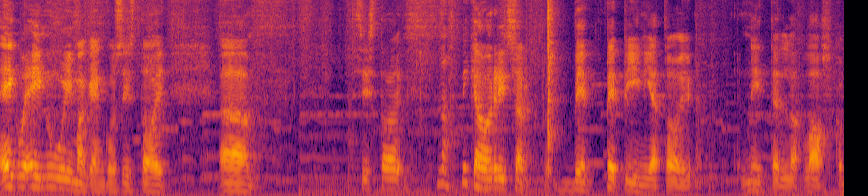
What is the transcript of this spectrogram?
ei kun ei New Imagen, kun siis toi, äh, siis toi, no mikä on Richard Be- Pepin ja toi niitten lafka,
